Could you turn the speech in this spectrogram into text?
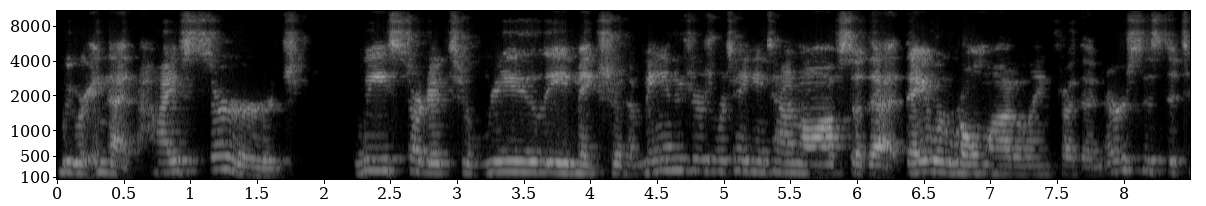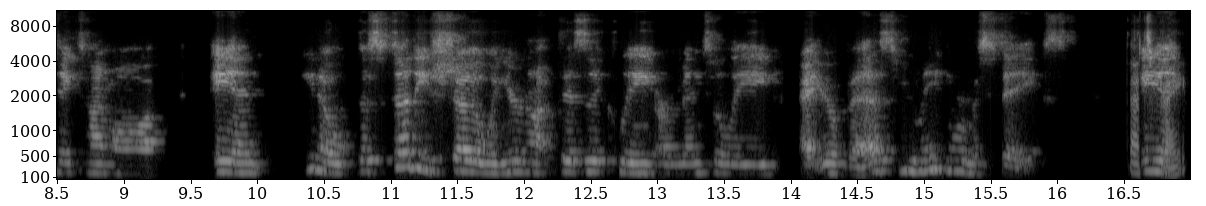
we were in that high surge, we started to really make sure the managers were taking time off so that they were role modeling for the nurses to take time off. And, you know, the studies show when you're not physically or mentally at your best, you make more mistakes That's And- right.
